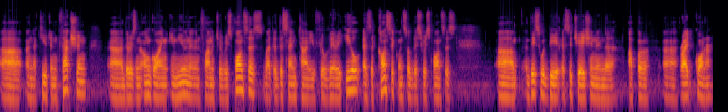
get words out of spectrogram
uh, an acute infection, uh, there is an ongoing immune and inflammatory responses, but at the same time you feel very ill as a consequence of these responses. Um, this would be a situation in the upper uh, right corner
